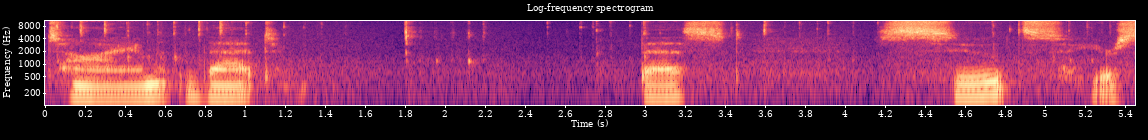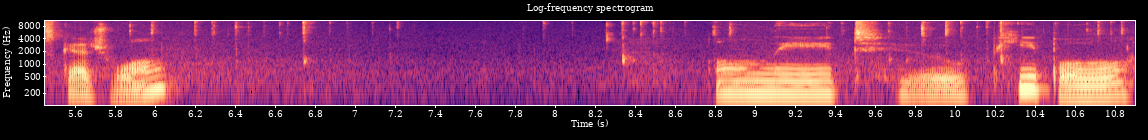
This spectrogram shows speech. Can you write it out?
time that best suits your schedule. Only two people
